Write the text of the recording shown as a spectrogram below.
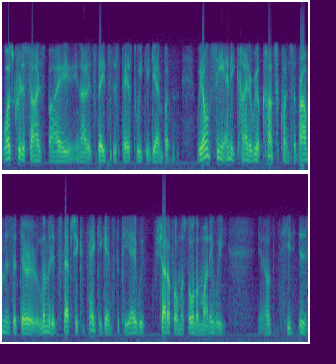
was criticized by the United States this past week again, but we don't see any kind of real consequence. The problem is that there are limited steps you can take against the PA. We've shut off almost all the money. We, you know, he is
